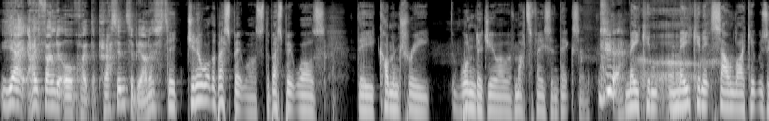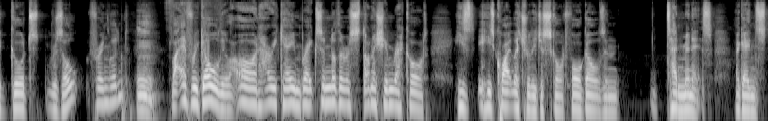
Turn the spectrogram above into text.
yeah, I found it all quite depressing, to be honest. The, do you know what the best bit was? The best bit was the commentary wonder duo of Matterface and Dixon Yeah. making oh. making it sound like it was a good result for England. Mm. Like every goal, they were like, "Oh, and Harry Kane breaks another astonishing record." He's he's quite literally just scored four goals in ten minutes against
